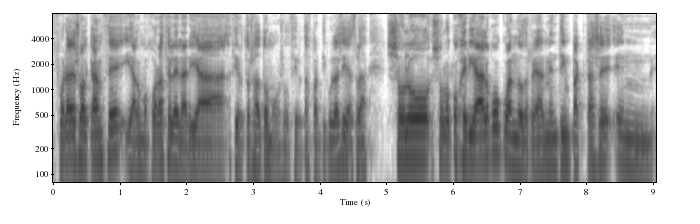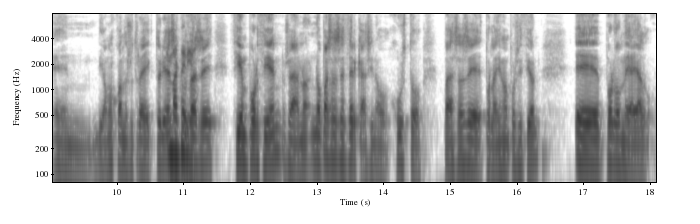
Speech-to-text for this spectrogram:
fuera de su alcance y a lo mejor aceleraría ciertos átomos o ciertas partículas y ya está. Solo, solo cogería algo cuando realmente impactase en, en, digamos, cuando su trayectoria En se materia. cruzase 100%, o sea, no, no pasase cerca, sino justo pasase por la misma posición, eh, por donde hay algo.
